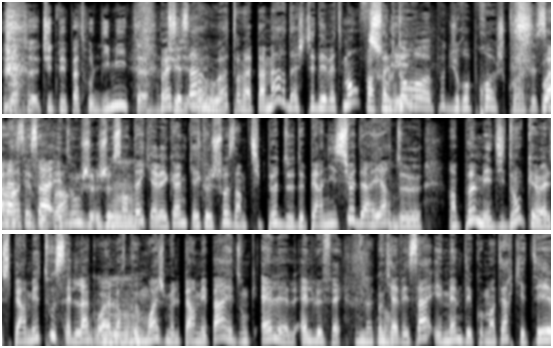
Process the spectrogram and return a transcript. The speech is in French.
genre, tu te mets pas trop de limites. Ouais, c'est ça, ou oh, t'en as pas marre d'acheter des vêtements? Enfin, Sous le temps un peu du reproche, quoi. C'est ça. Voilà, hein, c'est ça. Et donc, je, mm. sentais qu'il y avait quand même quelque chose un petit peu de, pernicieux derrière, de mm. un peu, mais dis donc, elle se permet tout, celle-là, quoi. Alors que moi, je me le permets pas, et donc elle, elle, le fait. Donc il y avait ça, et même des commentaires qui étaient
